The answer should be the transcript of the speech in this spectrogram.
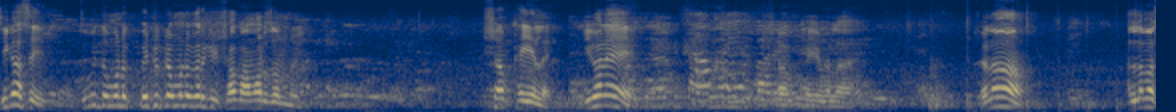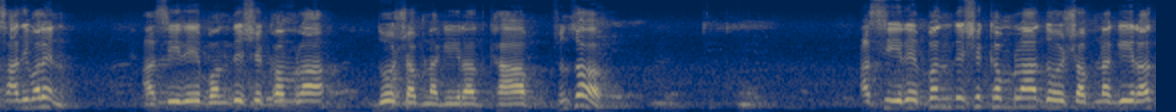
ঠিক আছে? তুমি তো মনে পেটুকটা মনে কর কি সব আমার জন্যই। সব খাইয়ে লাই। কি করে? সব খাইয়ে ফেলা শোনো, আল্লামা সাদি বলেন, আসিরে বন্দেশে কমরা, দোষ সব নাগিরাত খাপ শুনছ? আসিরে বন্দেশে কমরা দো সব নাগিরাত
